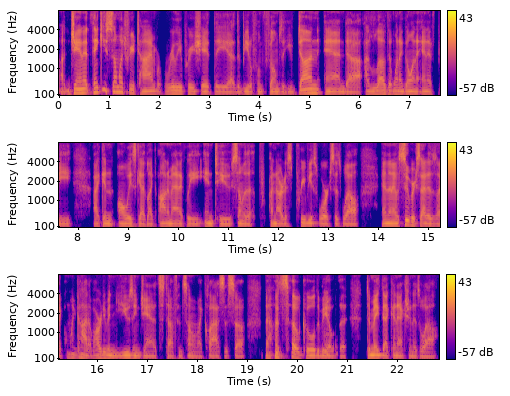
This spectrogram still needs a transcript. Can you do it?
Uh, Janet, thank you so much for your time. Really appreciate the uh, the beautiful films that you've done, and uh, I love that when I go on an NFB, I can always get like automatically into some of the an artist's previous works as well. And then I was super excited. I was like, oh my God, I've already been using Janet's stuff in some of my classes. So that was so cool to be able to to make that connection as well.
